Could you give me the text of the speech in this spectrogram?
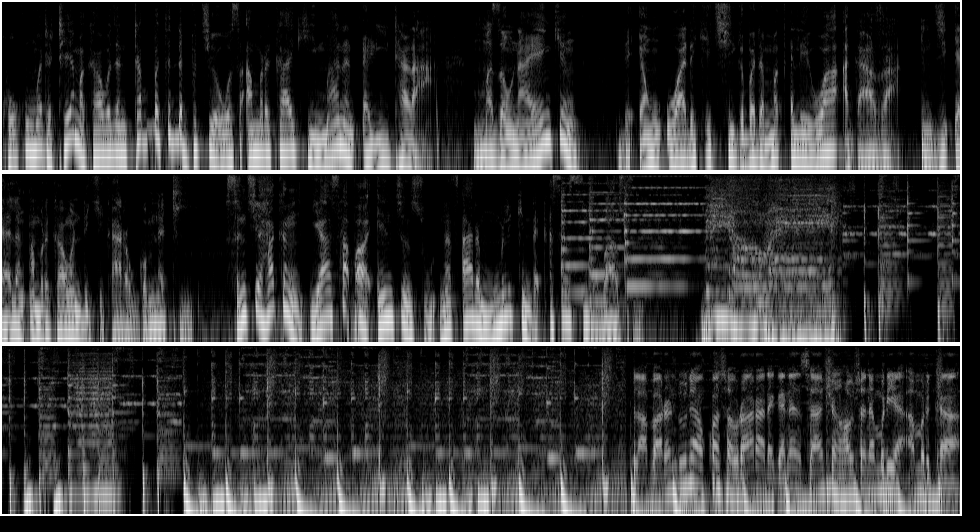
ko kuma ta taimaka wajen tabbatar da ficewa wasu amurka kimanin 900 mazauna yankin da 'yan uwa da ke ci gaba da makalewa a gaza. In ji iyalan amurkawan da ke karar gwamnati. Sun ce hakan ya saba wa 'yancinsu na tsarin mulkin da ƙasar su ya ba su. Labaran duniya kuwa saurara daga nan sashen hausa na murya amurka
